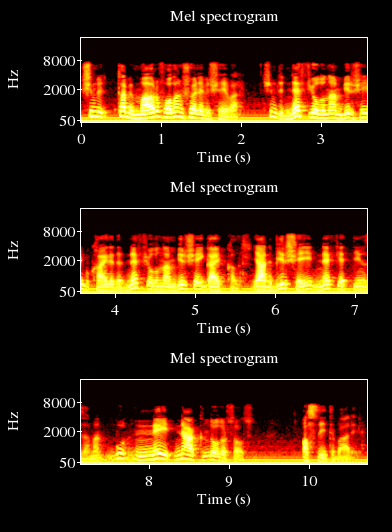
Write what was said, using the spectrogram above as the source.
Şimdi tabi maruf olan şöyle bir şey var. Şimdi nef yolunan bir şey bu kaydedir. Nef yolunan bir şey gayb kalır. Yani bir şeyi nef ettiğin zaman bu ne, ne hakkında olursa olsun. Aslı itibariyle.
